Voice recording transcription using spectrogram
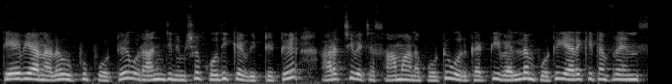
தேவையான அளவு உப்பு போட்டு ஒரு அஞ்சு நிமிஷம் கொதிக்க விட்டுட்டு அரைச்சி வச்ச சாமானை போட்டு ஒரு கட்டி வெல்லம் போட்டு இறக்கிட்டேன் ஃப்ரெண்ட்ஸ்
